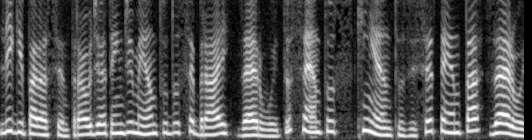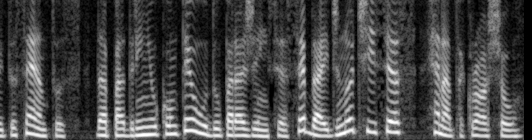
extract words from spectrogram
ligue para a Central de Atendimento do Sebrae 0800 570 0800. Da Padrinho Conteúdo para a agência Sebrae de Notícias, Renata Kroschel.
